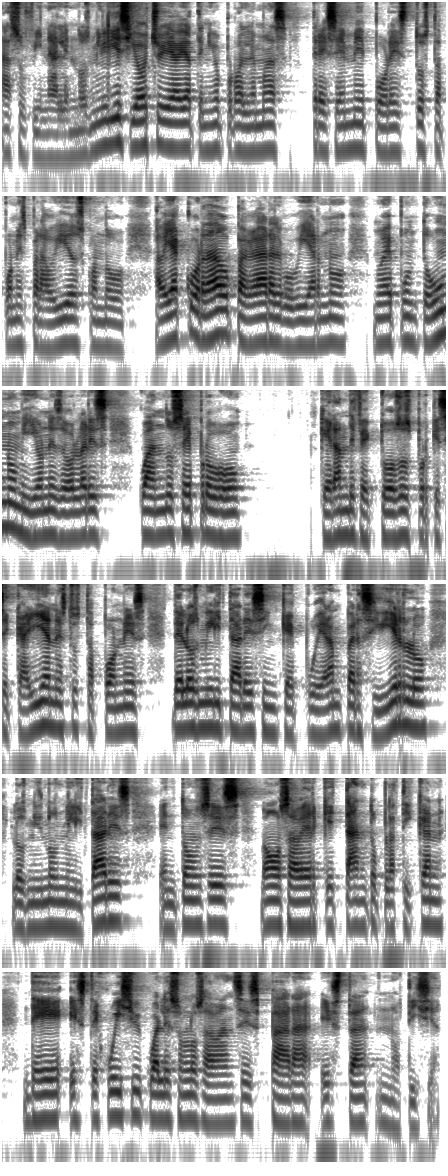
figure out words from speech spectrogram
a su final. En 2018 ya había tenido problemas 3M por estos tapones para oídos cuando había acordado pagar al gobierno 9.1 millones de dólares cuando se probó que eran defectuosos porque se caían estos tapones de los militares sin que pudieran percibirlo los mismos militares. Entonces vamos a ver qué tanto platican de este juicio y cuáles son los avances para esta noticia.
